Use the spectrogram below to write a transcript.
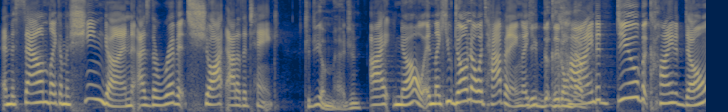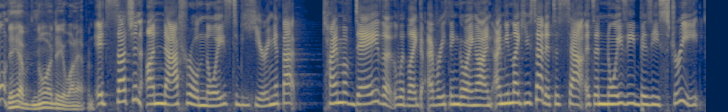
and the sound like a machine gun as the rivets shot out of the tank. Could you imagine? I know, and like you don't know what's happening. Like You- you, they don't have- kind of do, but kind of don't. They have no idea what happened. it's such an unnatural noise to be hearing at that time of day that with like everything going on. I mean, like you said, it's a sound. It's a noisy, busy street,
